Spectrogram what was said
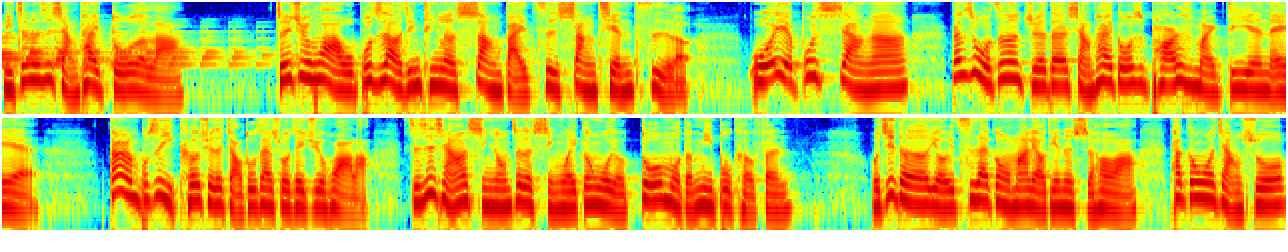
你真的是想太多了啦！这句话我不知道已经听了上百次、上千次了，我也不想啊。但是我真的觉得想太多是 part of my DNA 耶。当然不是以科学的角度在说这句话啦，只是想要形容这个行为跟我有多么的密不可分。我记得有一次在跟我妈聊天的时候啊，她跟我讲说，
